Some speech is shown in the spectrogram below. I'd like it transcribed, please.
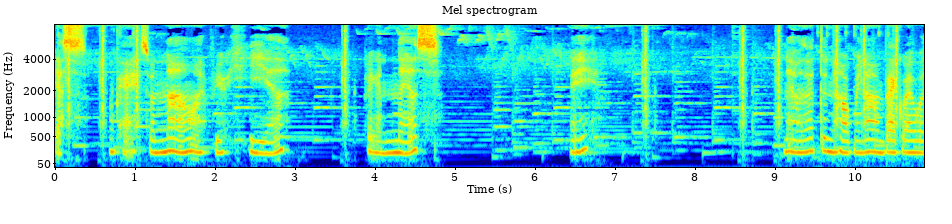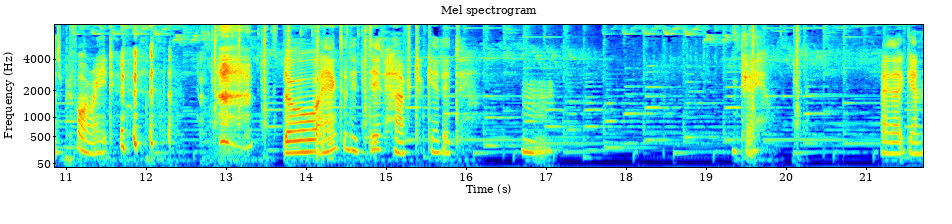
Yes. Okay, so now I have you here. Bring in this. Okay. No, that didn't help me. Now I'm back where I was before, right? so I actually did have to get it. Hmm. Okay. Try that again.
